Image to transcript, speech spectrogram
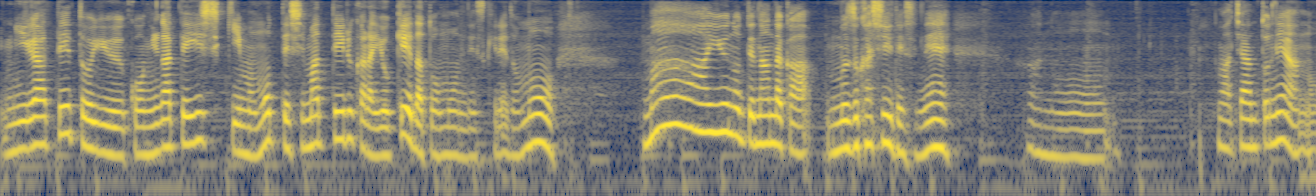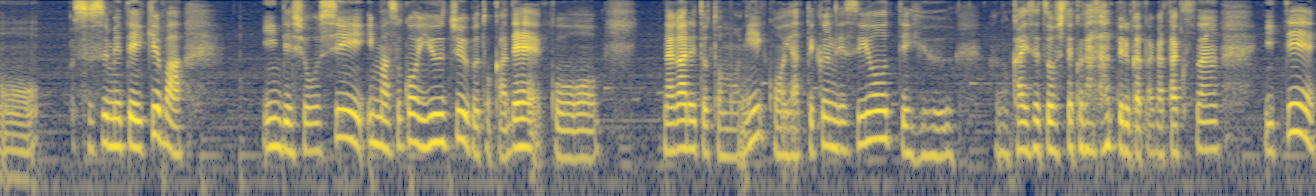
苦手というこう苦手意識も持ってしまっているから余計だと思うんですけれどもまあああいうのってなんだか難しいですね。あのまあ、ちゃんとねあの進めていけばいいんでしょうし今すごい YouTube とかでこう流れとともにこうやっていくんですよっていうあの解説をしてくださってる方がたくさんいて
